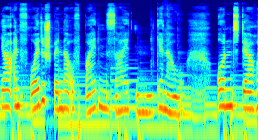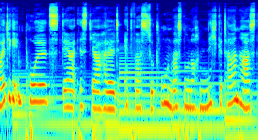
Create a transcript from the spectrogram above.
ja ein Freudespender auf beiden Seiten. Genau. Und der heutige Impuls, der ist ja halt etwas zu tun, was du noch nicht getan hast.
